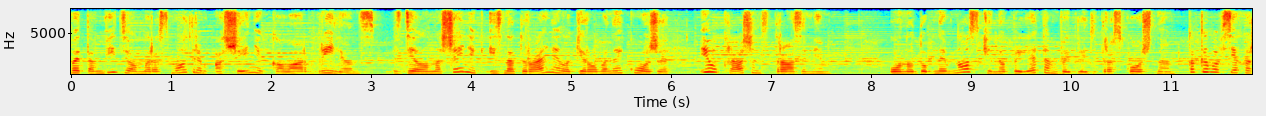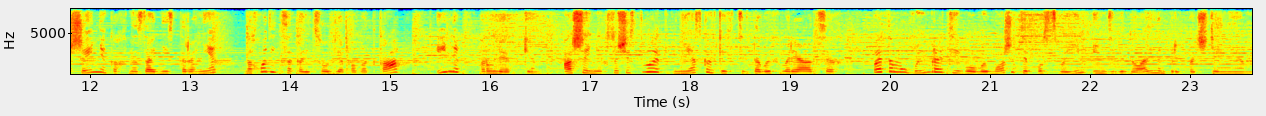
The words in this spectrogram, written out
В этом видео мы рассмотрим ошейник Color Brilliance. Сделан ошейник из натуральной лакированной кожи и украшен стразами. Он удобный в носке, но при этом выглядит роскошно. Как и во всех ошейниках, на задней стороне находится кольцо для поводка или рулетки. Ошейник существует в нескольких цветовых вариациях, поэтому выбрать его вы можете по своим индивидуальным предпочтениям.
